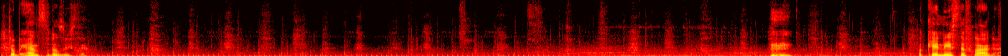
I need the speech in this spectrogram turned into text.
Ich glaube, Ernst oder so ist der. Okay, nächste Frage.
